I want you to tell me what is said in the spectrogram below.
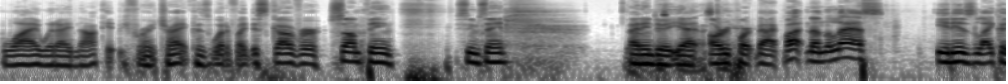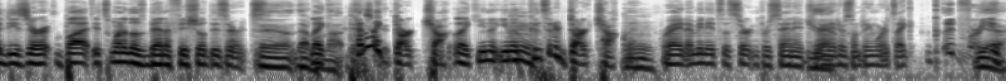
why would I knock it before I try it? Because what if I discover something? See what I'm saying? That I didn't do it yet. nasty. I'll report back. But nonetheless, it is like a dessert, but it's one of those beneficial desserts. Yeah, that like will not kind of like dark chocolate, like you know, you know, Mm. consider dark chocolate, Mhm. right? I mean, it's a certain percentage, Yeah. right, or something where it's like good for Yeah.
